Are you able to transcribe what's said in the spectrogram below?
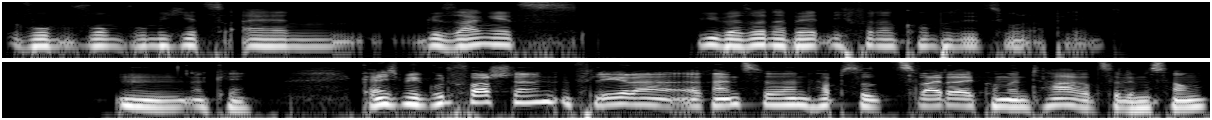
wo, wo, wo mich jetzt ein Gesang jetzt wie bei so einer Band nicht von der Komposition ablenkt. Hm, okay. Kann ich mir gut vorstellen, im Flieger da äh, reinzuhören. Hab so zwei, drei Kommentare zu dem Song.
